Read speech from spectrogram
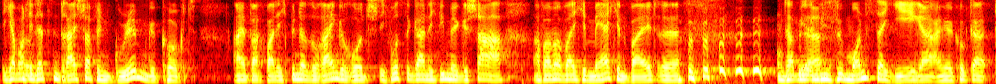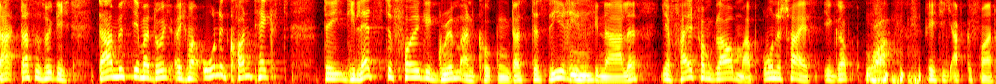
Ich habe auch die letzten drei Staffeln Grimm geguckt. Einfach, weil ich bin da so reingerutscht. Ich wusste gar nicht, wie mir geschah. Auf einmal war ich im Märchenwald. Äh, und habe mir ja. irgendwie so Monsterjäger angeguckt. Da, da, das ist wirklich, da müsst ihr mal durch euch mal ohne Kontext die, die letzte Folge Grimm angucken, das, das Serienfinale. Mhm. Ihr fallt vom Glauben ab, ohne Scheiß. Ihr glaubt, boah, richtig abgefahren.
